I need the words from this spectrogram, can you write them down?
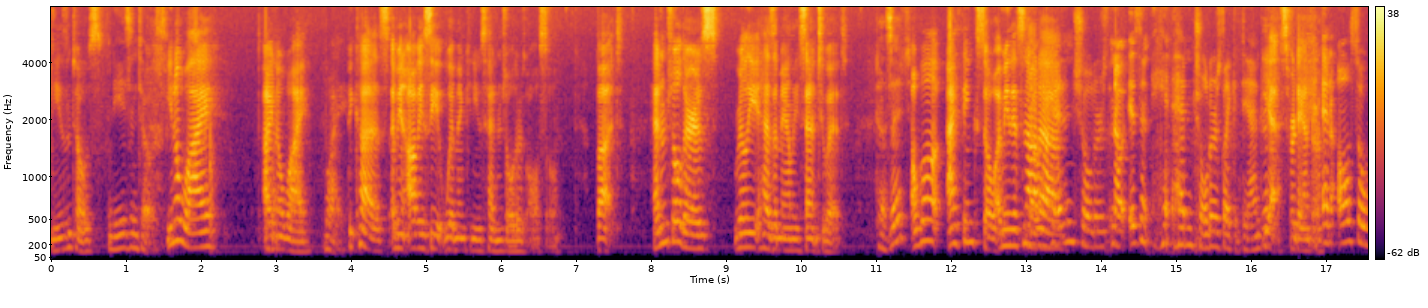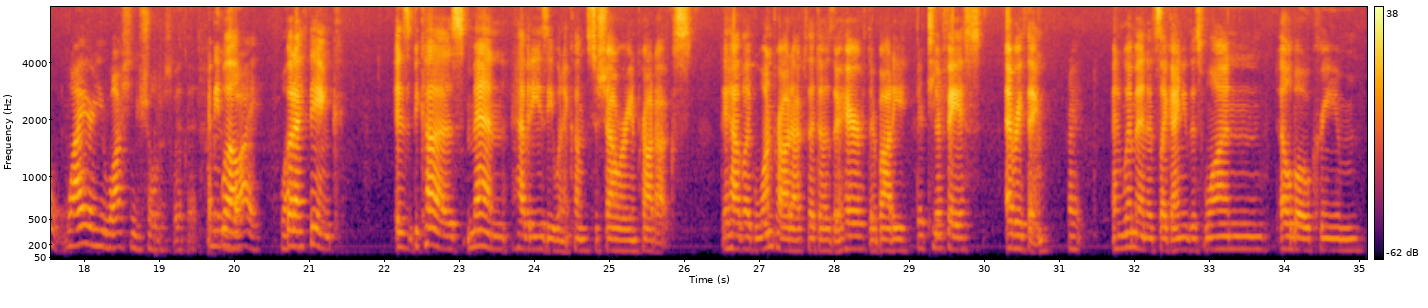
Knees and toes. knees and toes. You know why? I know why. Why? Because, I mean, obviously women can use Head and Shoulders also. But Head and Shoulders really has a manly scent to it. Does it? Oh, well, I think so. I mean, it's not no, a. head and shoulders. No, isn't he- head and shoulders like a dandruff? yes, for dandruff. And also, why are you washing your shoulders with it? I mean, Well, why? why? But I think is because men have it easy when it comes to showering products. They have like one product that does their hair, their body, Their teeth. their face, everything. Right. And women, it's like I need this one elbow cream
